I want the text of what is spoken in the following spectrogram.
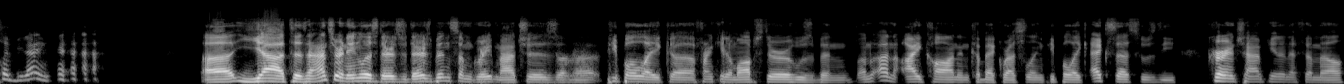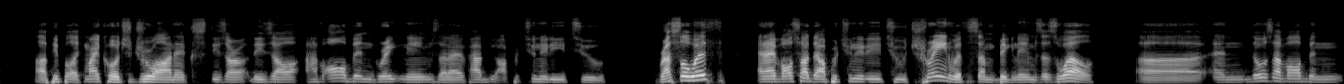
c'est bilingue. Uh, yeah. To, to answer in English, there's there's been some great matches. Uh, people like uh, Frankie the Mobster, who's been an, an icon in Quebec wrestling. People like XS, who's the current champion in FML. Uh, people like my coach Drew Onyx. These are these all have all been great names that I've had the opportunity to wrestle with, and I've also had the opportunity to train with some big names as well. Uh, and those have all been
